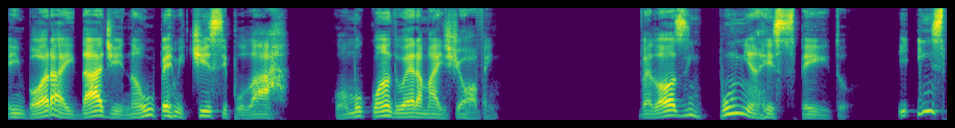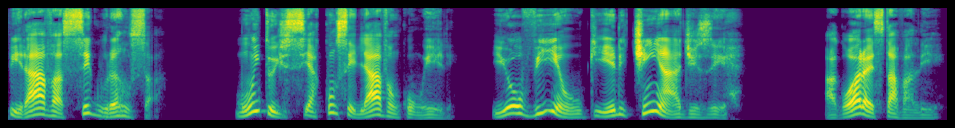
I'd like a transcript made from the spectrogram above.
embora a idade não o permitisse pular, como quando era mais jovem. Veloz impunha respeito e inspirava segurança. Muitos se aconselhavam com ele e ouviam o que ele tinha a dizer. Agora estava ali,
